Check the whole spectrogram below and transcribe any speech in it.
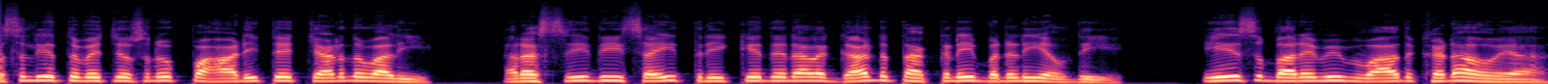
ਅਸਲੀਅਤ ਵਿੱਚ ਉਸ ਨੂੰ ਪਹਾੜੀ ਤੇ ਚੜ੍ਹਨ ਵਾਲੀ ਰੱਸੀ ਦੀ ਸਹੀ ਤਰੀਕੇ ਦੇ ਨਾਲ ਗੰਢ ਤੱਕ ਨਹੀਂ ਬੰਨਣੀ ਆਉਂਦੀ। ਇਸ ਬਾਰੇ ਵੀ ਵਿਵਾਦ ਖੜਾ ਹੋਇਆ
